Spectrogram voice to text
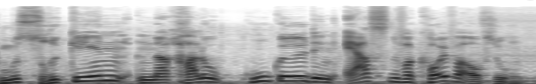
Du musst zurückgehen, nach Hallo Google den ersten Verkäufer aufsuchen.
